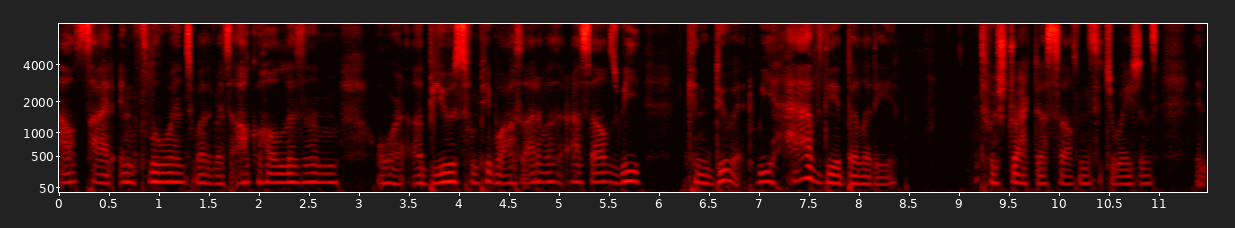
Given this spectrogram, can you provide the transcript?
outside influence whether it's alcoholism or abuse from people outside of us, ourselves we can do it. We have the ability to extract ourselves from situations. And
